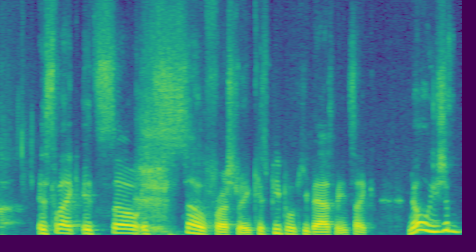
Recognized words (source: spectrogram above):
It's like it's so it's so frustrating because people keep asking me. It's like, no, you should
